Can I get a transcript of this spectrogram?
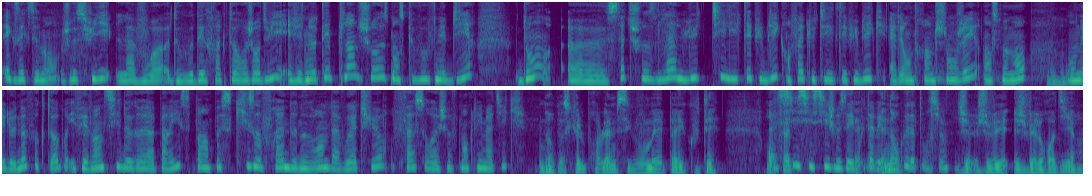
Exactement, je suis la voix de vos détracteurs aujourd'hui et j'ai noté plein de choses dans ce que vous venez de dire, dont euh, cette chose-là, l'utilité publique. En fait, l'utilité publique, elle est en train de changer en ce moment. Mhm. On est le 9 octobre, il fait 26 degrés à Paris. C'est pas un peu schizophrène de nous vendre la voiture face au réchauffement climatique? Non, parce que le problème, c'est que vous m'avez pas écouté. ah si, si, si, je vous ai écouté avec beaucoup d'attention. Je, je, vais, je vais le redire.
